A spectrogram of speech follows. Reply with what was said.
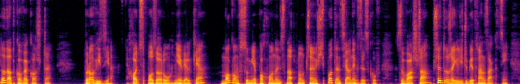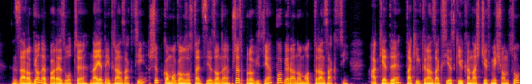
dodatkowe koszty. Prowizje, choć z pozoru niewielkie, mogą w sumie pochłonąć znaczną część potencjalnych zysków, zwłaszcza przy dużej liczbie transakcji. Zarobione parę złotych na jednej transakcji szybko mogą zostać zjedzone przez prowizję pobieraną od transakcji, a kiedy takich transakcji jest kilkanaście w miesiącu,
